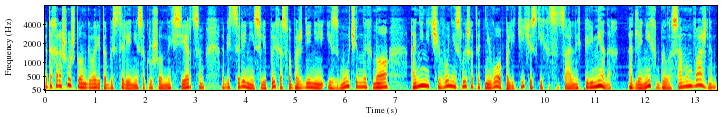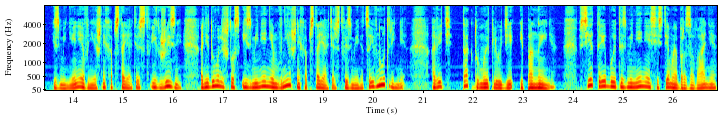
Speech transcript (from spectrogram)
Это хорошо, что он говорит об исцелении сокрушенных сердцем, об исцелении слепых, освобождении измученных, но они ничего не слышат от него о политических и социальных переменах, а для них было самым важным изменение внешних обстоятельств их жизни. Они думали, что с изменением внешних обстоятельств изменятся и внутренние. А ведь так думают люди и поныне. Все требуют изменения системы образования,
